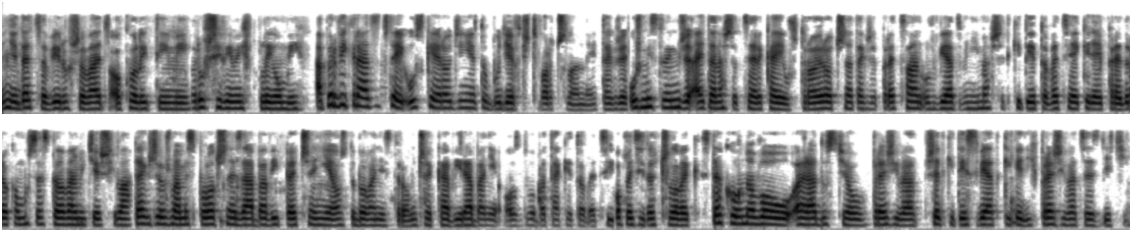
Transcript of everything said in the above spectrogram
nedať sa vyrušovať okolitými rušivými vplyvmi. A prvýkrát v tej úzkej rodine to bude v štvorčlenej. Takže už myslím, že aj tá naša cerka je už trojročná, takže predsa len už viac vníma všetky tieto veci, aj keď aj pred rokom už sa z toho veľmi tešila. Takže už máme spoločné zábavy, pečenie, ozdobovanie stromčeka, vyrábanie ozdôb a takéto veci. Opäť si to človek s takou novou radosťou prežíva všetky tie sviatky, keď ich prežíva cez deti.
